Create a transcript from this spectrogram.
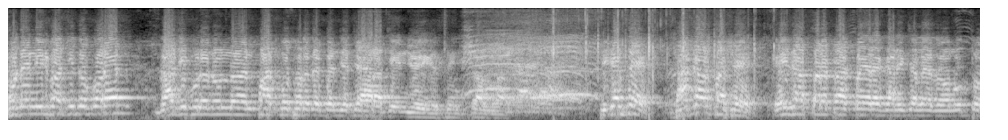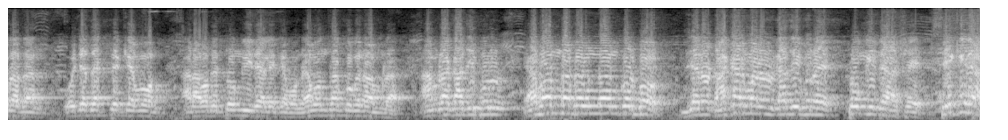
ভোটে নির্বাচিত করেন। গাজীপুরের উন্নয়ন পাঁচ বছরে দেখবেন যে চেহারা চেঞ্জ হয়ে গেছে ইনশাল্লাহ ঠিক আছে? ঢাকার পাশে। এই যে আপনারা ট্রাক ভাইয়েরা গাড়ি চালায় যখন উত্তরা দেন ওইটা দেখতে কেমন? আর আমাদের টঙ্গি রেলে কেমন? এমন থাকব কেন আমরা? আমরা গাজীপুর এমন ভাবে উন্নয়ন করব যেন ঢাকার মানুষ গাজীপুরে টঙ্গিতে আসে। ঠিক না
